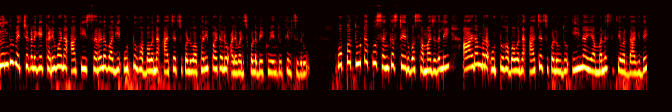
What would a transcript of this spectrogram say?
ದುಂದು ವೆಚ್ಚಗಳಿಗೆ ಕಡಿವಾಣ ಹಾಕಿ ಸರಳವಾಗಿ ಹುಟ್ಟುಹಬ್ಬವನ್ನು ಆಚರಿಸಿಕೊಳ್ಳುವ ಪರಿಪಾಟಲು ಅಳವಡಿಸಿಕೊಳ್ಳಬೇಕು ಎಂದು ತಿಳಿಸಿದರು. ಒಪ್ಪತ್ತೂಟಕ್ಕೂ ಸಂಕಷ್ಟ ಇರುವ ಸಮಾಜದಲ್ಲಿ ಆಡಂಬರ ಹುಟ್ಟುಹಬ್ಬವನ್ನು ಆಚರಿಸಿಕೊಳ್ಳುವುದು ಹೀನಾಯ ಮನಸ್ಥಿತಿಯವರದಾಗಿದೆ.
